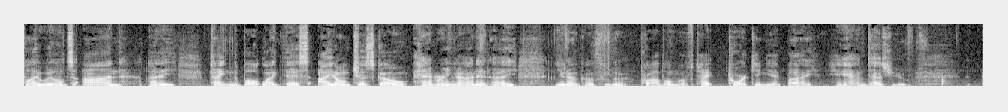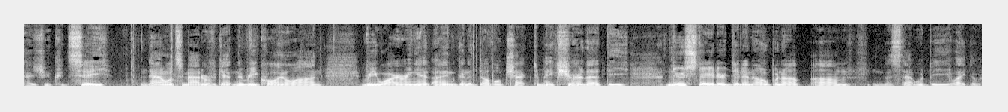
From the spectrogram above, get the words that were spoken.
flywheel's on. I tighten the bolt like this. I don't just go hammering on it. I, you know, go through the problem of tight torquing it by hand, as you as you could see. Now it's a matter of getting the recoil on, rewiring it. I'm going to double check to make sure that the new stator didn't open up, um, because that would be like a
